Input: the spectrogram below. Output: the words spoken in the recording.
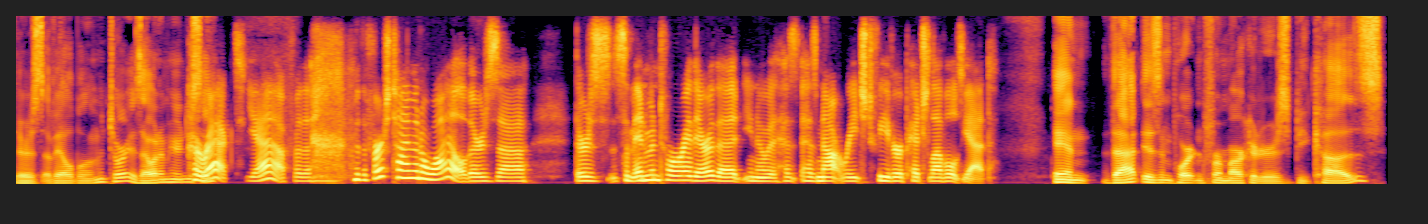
there's available inventory. Is that what I'm hearing you say? Correct. Yeah, for the for the first time in a while, there's uh there's some inventory there that you know has has not reached fever pitch levels yet. And that is important for marketers because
